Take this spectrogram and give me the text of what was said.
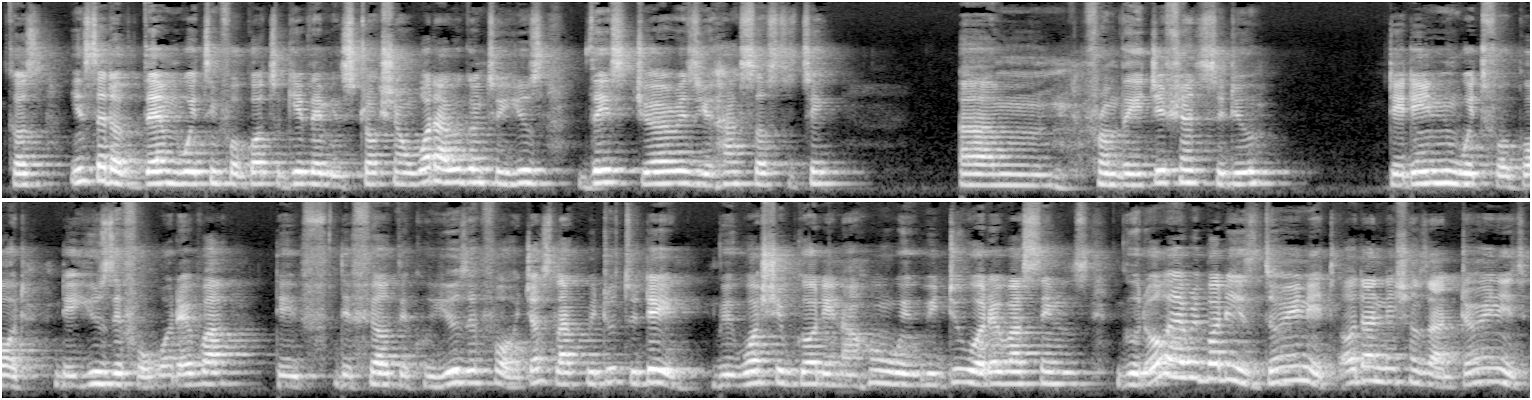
Because instead of them waiting for God to give them instruction, what are we going to use these jewelries you asked us to take um, from the Egyptians to do? They didn't wait for God. They used it for whatever they, they felt they could use it for. Just like we do today. We worship God in our home. We, we do whatever seems good. Oh, everybody is doing it. Other nations are doing it.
